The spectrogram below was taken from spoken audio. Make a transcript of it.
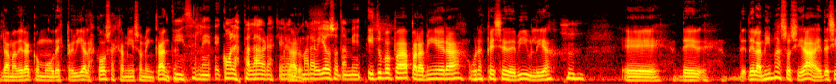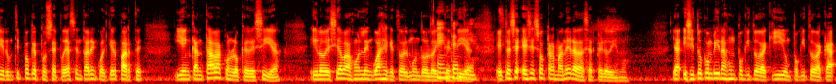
la manera como describía las cosas, que a mí eso me encanta. Excelente. Con las palabras, que era maravilloso también. Y tu papá para mí era una especie de Biblia eh, de, la misma sociedad, es decir, un tipo que pues, se podía sentar en cualquier parte y encantaba con lo que decía y lo decía bajo un lenguaje que todo el mundo lo entendía. Entonces, esa es otra manera de hacer periodismo y si tú combinas un poquito de aquí, un poquito de acá,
